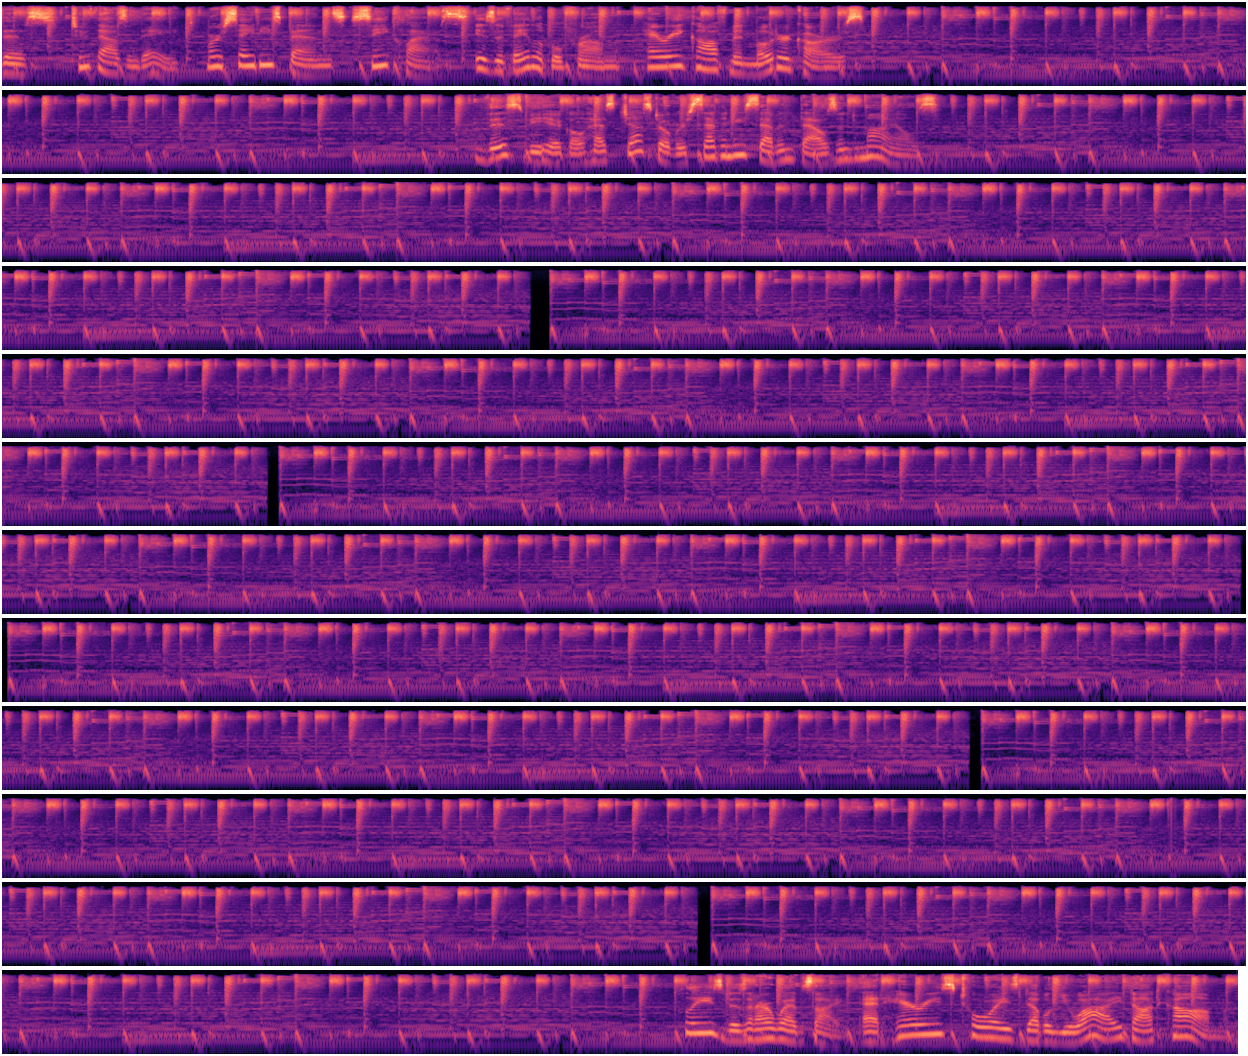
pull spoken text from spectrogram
This 2008 Mercedes-Benz C-Class is available from Harry Kaufmann Motor Cars. This vehicle has just over 77,000 miles. Please visit our website at harrystoyswi.com.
